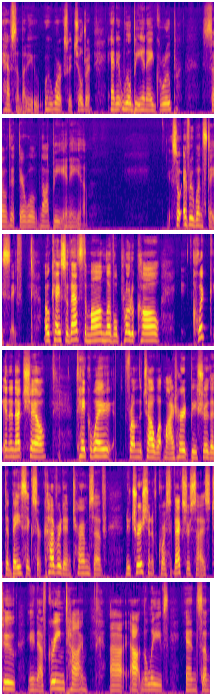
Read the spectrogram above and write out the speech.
have somebody who, who, works with children. And it will be in a group so that there will not be any. Um, so everyone stays safe. Okay, so that's the mom level protocol. Quick in a nutshell. Take away from the child what might hurt. Be sure that the basics are covered in terms of nutrition, of course, of exercise too, enough green time uh, out in the leaves, and some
